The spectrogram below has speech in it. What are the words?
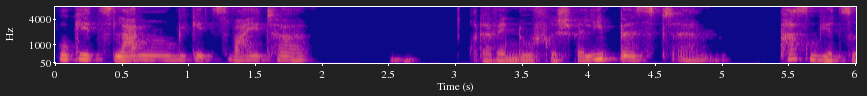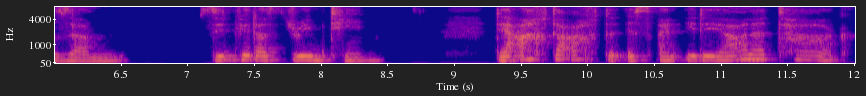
wo geht's lang, wie geht's weiter. Oder wenn du frisch verliebt bist, ähm, passen wir zusammen, sind wir das Dream Team. Der achte Achte ist ein idealer Tag,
